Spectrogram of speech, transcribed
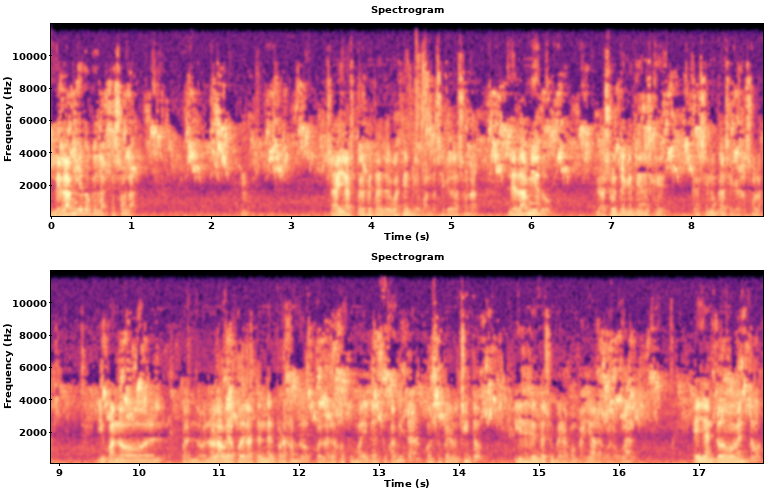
le da miedo quedarse sola, sea, ella es perfectamente consciente cuando se queda sola, le da miedo, la suerte que tiene es que casi nunca se queda sola. Y cuando, cuando no la voy a poder atender, por ejemplo, pues la dejo tumbadita en su camita, con su peluchito, y se siente súper acompañada, con lo cual ella en todo momento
